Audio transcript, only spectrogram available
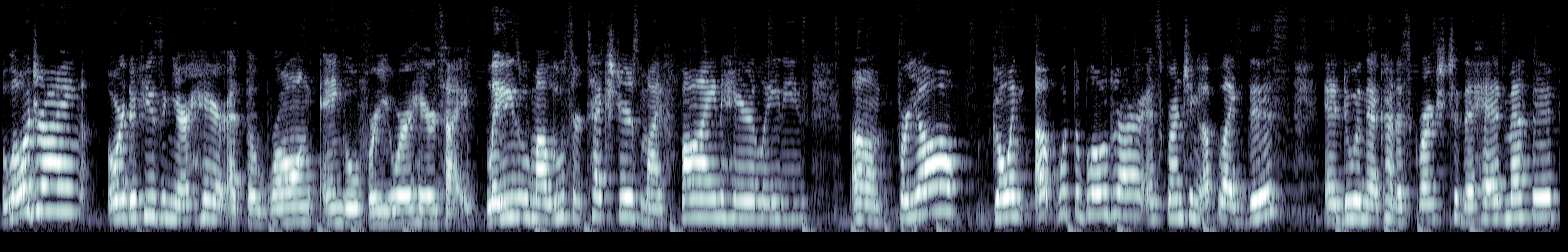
Blow drying or diffusing your hair at the wrong angle for your hair type. Ladies with my looser textures, my fine hair ladies, um, for y'all going up with the blow dryer and scrunching up like this and doing that kind of scrunch to the head method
